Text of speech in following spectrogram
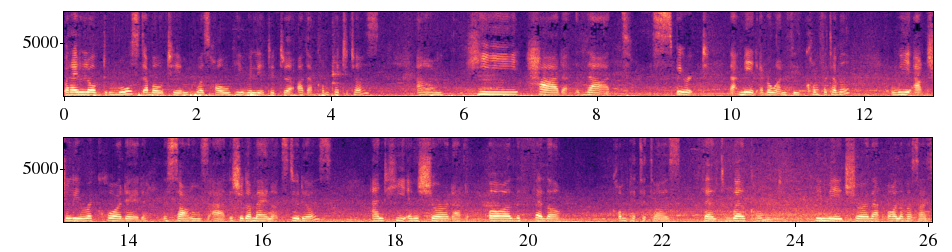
what I loved most about him was how he related to other competitors. Um, he had that spirit that made everyone feel comfortable. We actually recorded the songs at the Sugar Minott Studios, and he ensured that all the fellow competitors felt welcomed. He made sure that all of us, as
